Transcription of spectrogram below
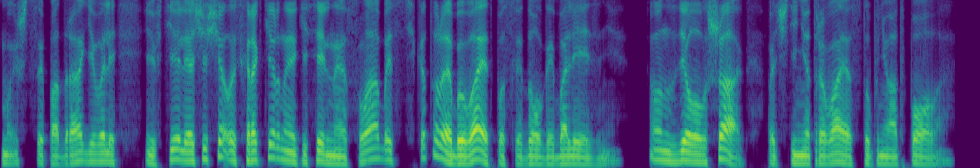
Мышцы подрагивали, и в теле ощущалась характерная кисельная слабость, которая бывает после долгой болезни. Он сделал шаг, почти не отрывая ступню от пола,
